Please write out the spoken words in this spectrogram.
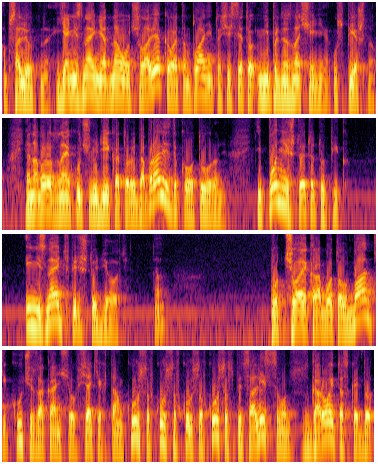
Абсолютно. Я не знаю ни одного человека в этом плане, то есть если это не предназначение успешного. Я наоборот знаю кучу людей, которые добрались до какого-то уровня и поняли, что это тупик. И не знают теперь, что делать. Да? Вот человек работал в банке, кучу заканчивал всяких там курсов, курсов, курсов, курсов, специалистов, он с горой, так сказать, до...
